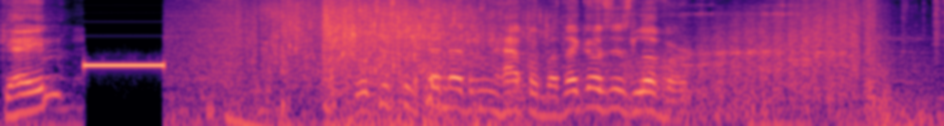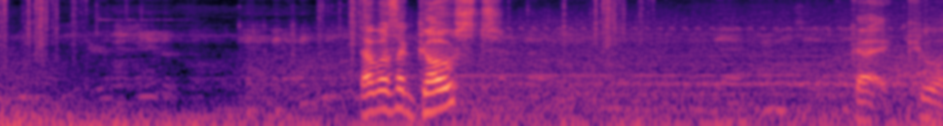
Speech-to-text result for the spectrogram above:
Game? We'll just pretend that didn't happen, but there goes his liver. That was a ghost? Okay, cool.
